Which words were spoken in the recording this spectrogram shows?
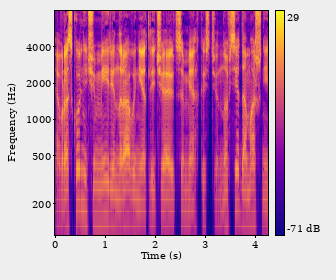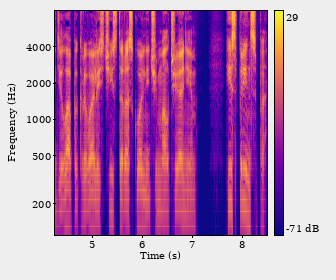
В раскольничьем мире нравы не отличаются мягкостью, но все домашние дела покрывались чисто раскольничьим молчанием. Из принципа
